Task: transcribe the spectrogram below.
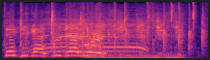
Thank you guys for dead words.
